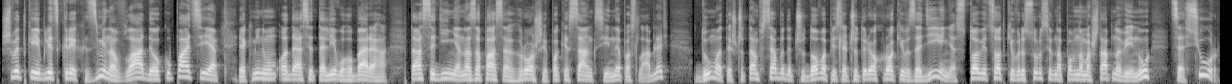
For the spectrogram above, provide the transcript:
швидкий бліцкриг, зміна влади, окупація, як мінімум Одеси та лівого берега, та сидіння на запасах грошей, поки санкції не послаблять, думати, що там все буде чудово після чотирьох років задіяння, 100% ресурсів на повномасштабну війну це сюр.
